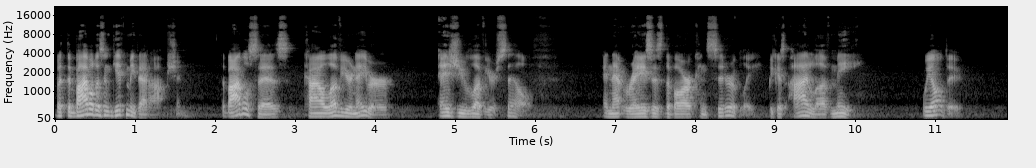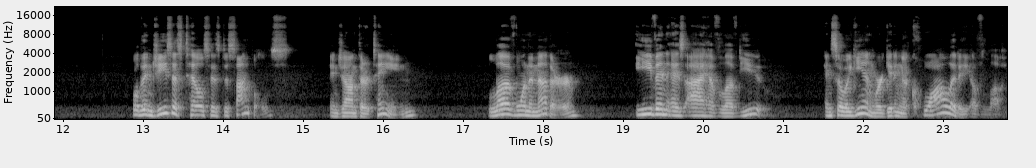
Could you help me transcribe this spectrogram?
But the Bible doesn't give me that option. The Bible says, Kyle, love your neighbor as you love yourself. And that raises the bar considerably because I love me. We all do. Well, then Jesus tells his disciples in John 13, love one another even as I have loved you. And so again, we're getting a quality of love.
